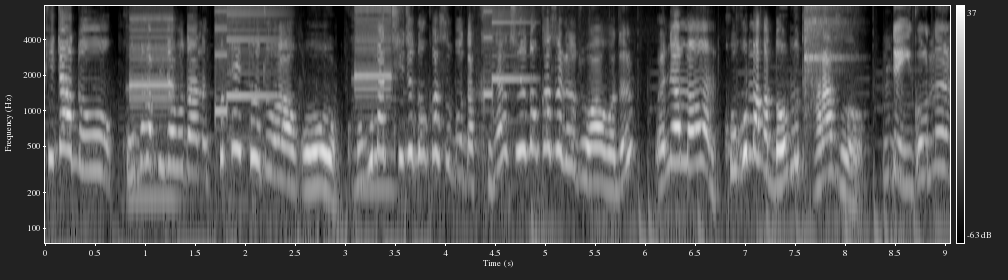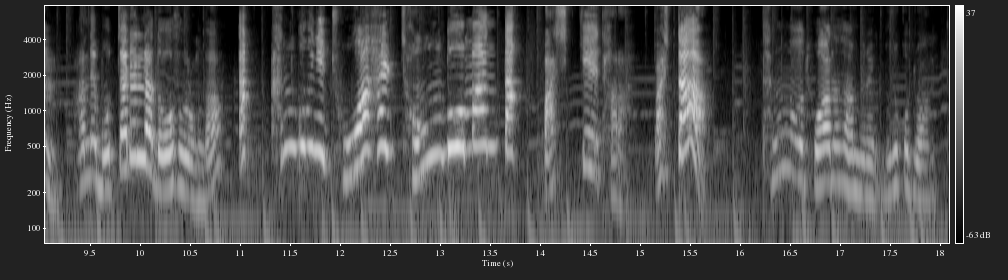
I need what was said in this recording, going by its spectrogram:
피자도 고구마 피자보다는 포테이토 좋아하고 고구마 치즈 돈가스보다 그냥 치즈 돈가스를 더 좋아하거든? 왜냐면 고구마가 너무 달아서 근데 이거는 안에 모짜렐라 넣어서 그런가? 딱 한국인이 좋아할 정도만 딱 맛있게 달아 맛있다! 단거 좋아하는 사람들은 무조건 좋아하겠다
